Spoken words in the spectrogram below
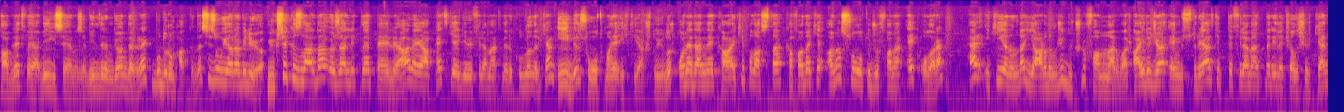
tablet veya bilgisayarınıza bildirim göndererek bu durum hakkında sizi uyarabiliyor. Yüksek hızlarda özellikle PLA veya PETG gibi filamentleri kullanırken iyi bir soğutmaya ihtiyaç duyulur. O nedenle K2 Plus'ta kafadaki ana soğutucu fana ek olarak her iki yanında yardımcı güçlü fanlar var. Ayrıca endüstriyel tipte filamentler ile çalışırken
